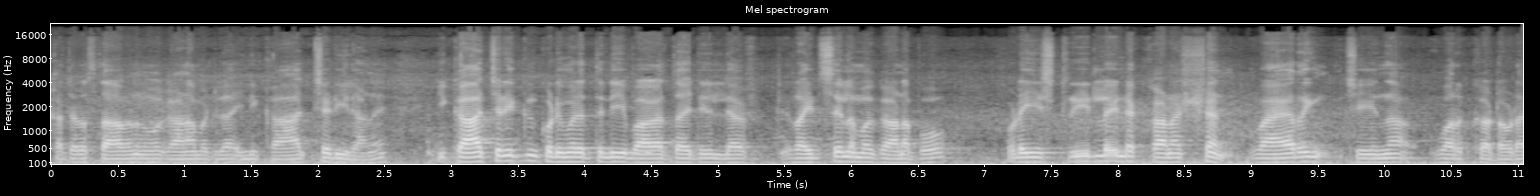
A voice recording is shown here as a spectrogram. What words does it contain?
കച്ചവട സ്ഥാപനം നമുക്ക് കാണാൻ പറ്റില്ല. ഇനി കാച്ചടിയിലാണ്. ഈ കാച്ചടിക്കും കൊടിമരത്തിന്റെ ഈ ഭാഗത്തായിട്ട് ലെഫ്റ്റ് റൈറ്റ് സൈഡിൽ നമുക്ക് കാണപ്പോൾ ഇവിടെ ഈ സ്ട്രീറ്റ് ലൈന്റെ കണക്ഷൻ വയറിങ് ചെയ്യുന്ന വർക്ക് കേട്ടോ അവിടെ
